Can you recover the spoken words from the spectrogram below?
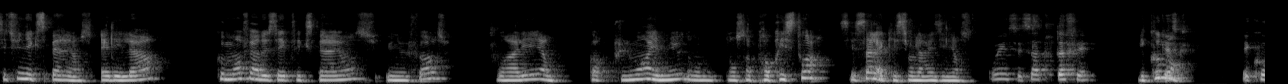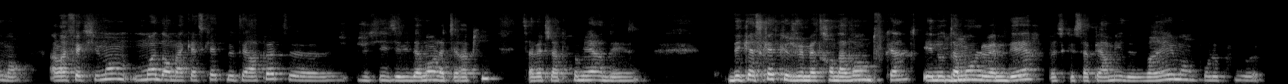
C'est une expérience. Elle est là. Comment faire de cette expérience une force pour aller encore plus loin et mieux dans, dans sa propre histoire? C'est ça la question de la résilience. Oui, c'est ça, tout à fait. Et comment? Et comment? Alors effectivement, moi, dans ma casquette de thérapeute, euh, j'utilise évidemment la thérapie. Ça va être la première des, des casquettes que je vais mettre en avant, en tout cas, et notamment mhm. le MDR, parce que ça permet de vraiment, pour le coup, euh,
